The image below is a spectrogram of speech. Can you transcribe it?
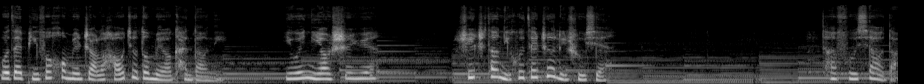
我在屏风后面找了好久都没有看到你，以为你要失约，谁知道你会在这里出现。”他敷笑道：“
